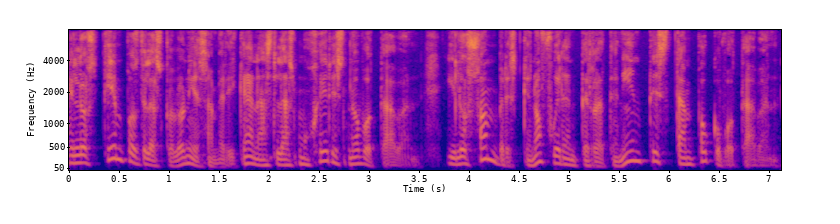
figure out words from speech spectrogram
En los tiempos de las colonias americanas las mujeres no votaban y los hombres que no fueran terratenientes tampoco votaban.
